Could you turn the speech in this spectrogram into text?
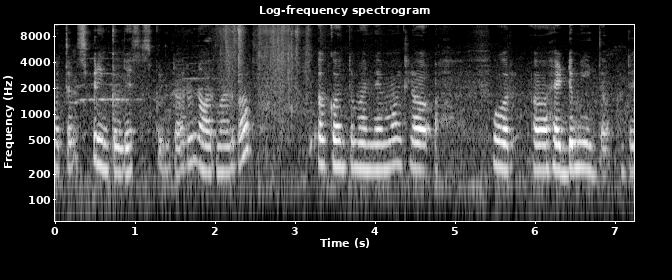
మొత్తం స్ప్రింకిల్ చేసేసుకుంటారు నార్మల్గా కొంతమంది ఏమో ఇట్లా ఫోర్ హెడ్ uh, మీద అంటే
